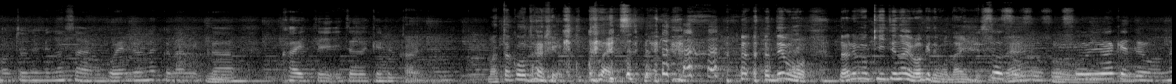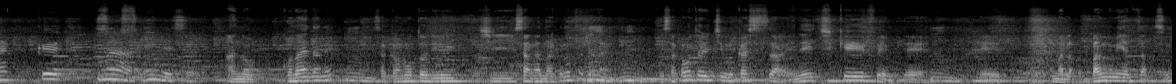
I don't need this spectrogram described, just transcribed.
本当に皆さんご遠慮なく何か書いていただけると、はい全くお便りが来ないですね。でも誰も聞いてないわけでもないんですそうそうよねそうそう、ん。そういうわけでもなくまあいいんですあのこの間ね、うん。坂本龍一さんが亡くなったじゃない、うんうん。で坂本龍一昔さ NHKFM で、えーまあ、番組やってたんですよ、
